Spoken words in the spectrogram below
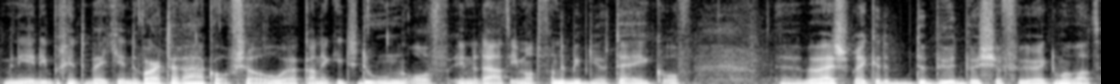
meneer die begint een beetje in de war te raken of zo. kan ik iets doen? Of inderdaad iemand van de bibliotheek of... bij wijze van spreken de buurtbuschauffeur, ik noem maar wat.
